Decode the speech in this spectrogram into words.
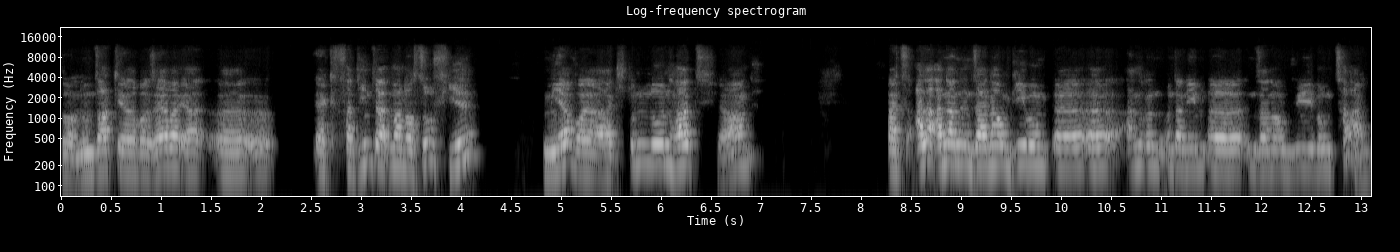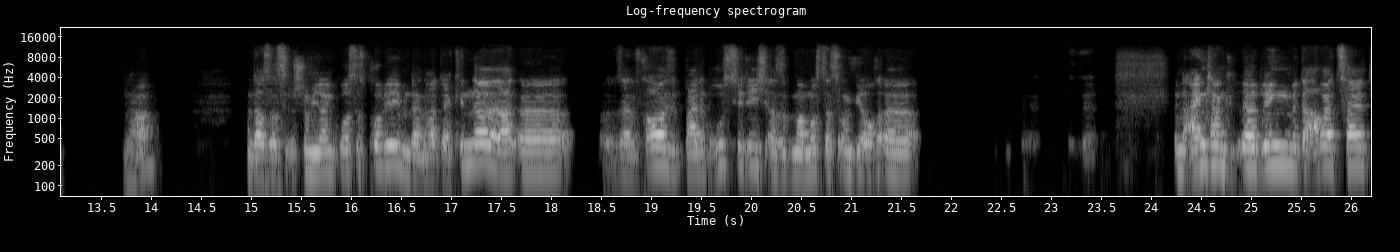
So, nun sagt er aber selber, er, äh, er verdient da immer noch so viel mehr, weil er halt Stundenlohn hat, ja, als alle anderen in seiner Umgebung, äh, äh, anderen Unternehmen äh, in seiner Umgebung zahlen. Ja. Und das ist schon wieder ein großes Problem. Dann hat er Kinder, er hat, äh, seine Frau, sind beide berufstätig, also man muss das irgendwie auch in Einklang äh, bringen mit der Arbeitszeit,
